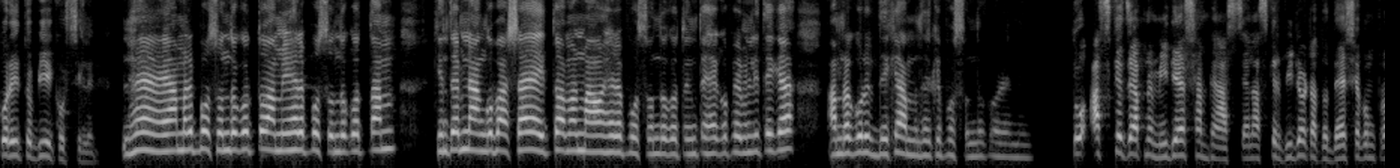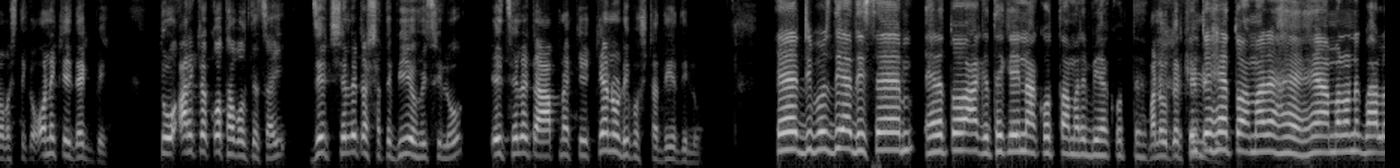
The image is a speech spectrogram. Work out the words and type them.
করেই তো বিয়ে করছিলেন। হ্যাঁ আমার পছন্দ করতো আমি হেরে পছন্দ করতাম কিন্তু এমনি আঙ্গ বাসায় এই তো আমার মা হেরে পছন্দ করতো কিন্তু হ্যাগো ফ্যামিলি থেকে আমরা গরিব দেখে আমাদেরকে পছন্দ করেনি তো আজকে যে আপনি মিডিয়ার সামনে আসছেন আজকের ভিডিওটা তো দেশ এবং প্রবাস থেকে অনেকেই দেখবে। তো আরেকটা কথা বলতে চাই যে ছেলেটার সাথে বিয়ে হয়েছিল এই ছেলেটা আপনাকে কেন ডিভোর্সটা দিয়ে দিল? হ্যাঁ ডিভোর্স দিয়া দিছে হ্যাঁ তো আগে থেকেই না করতো আমার বিয়ে করতে। মানে কিন্তু হ্যাঁ তো আমার হ্যাঁ হ্যাঁ আমার অনেক ভালো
